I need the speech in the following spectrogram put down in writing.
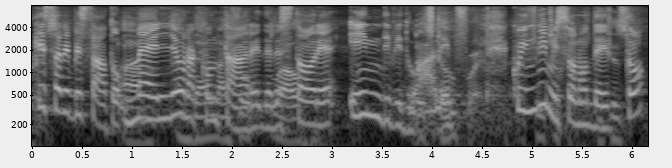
che sarebbe stato um, meglio raccontare delle storie individuali. Quindi mi sono detto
